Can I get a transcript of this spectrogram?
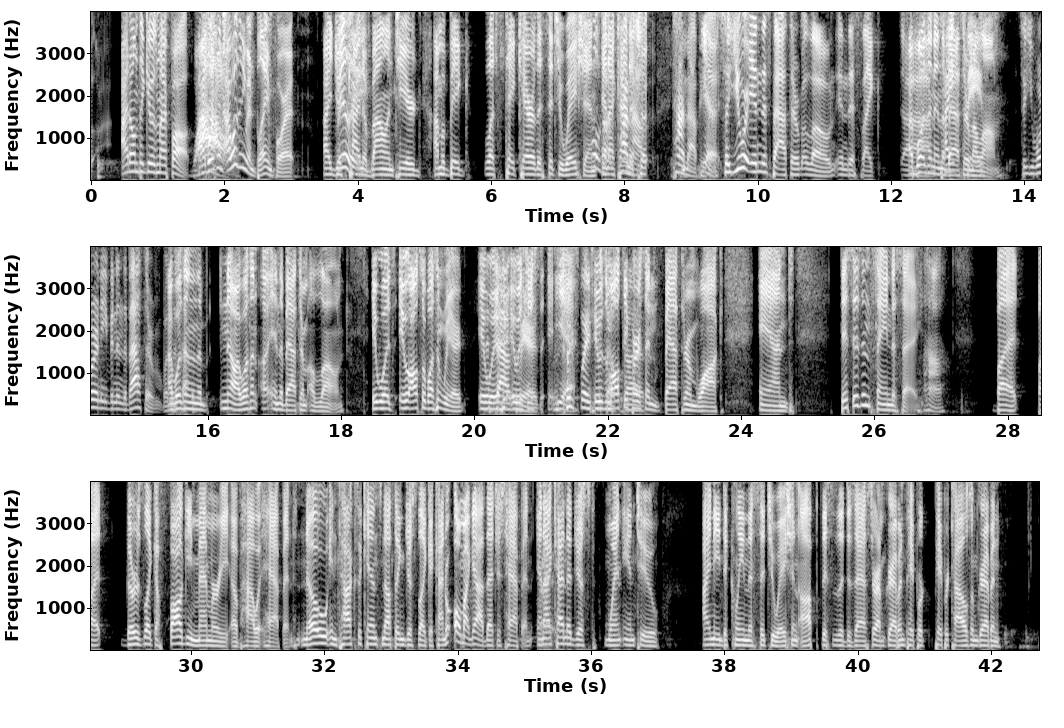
I don't think it was my fault. I wasn't Wow. I wasn't even blamed for it. I just Really? kind of volunteered. I'm a big let's take care of this situation, Hold and on, I kind of took. Time out, Peter. Yeah. So you were in this bathroom alone in this like. Uh, I wasn't in the tight bathroom space. alone. So you weren't even in the bathroom. when I this wasn't happened. in the no. I wasn't uh, in the bathroom alone. It was. It also wasn't weird. It was. sounds It was weird. just. So yeah. explain it was a yourself. Go ahead. multi-person bathroom walk, and this is insane to say. Huh. but but there's like a foggy memory of how it happened. No intoxicants, nothing, just like a kind of oh my god, that just happened. And I kind of just went into I need to clean this situation up. This is a disaster. I'm grabbing paper paper towels, I'm grabbing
